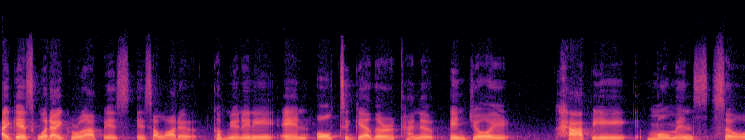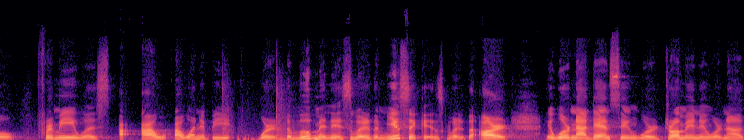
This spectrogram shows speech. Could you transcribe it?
I, guess what I grew up is is a lot of community and all together kind of enjoy happy moments. So for me was I, I, I want to be where the movement is, where the music is, where the art. If we're not dancing, we're drumming, and we're not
